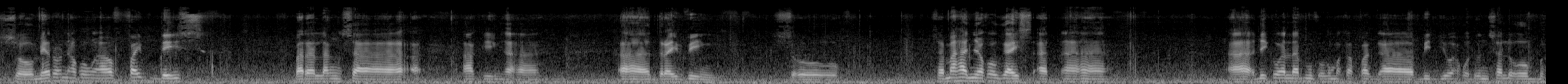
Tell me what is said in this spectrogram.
So meron akong 5 uh, days para lang sa uh, aking uh, uh, driving. So samahan nyo ako guys at uh, uh, di ko alam kung makapag uh, video ako dun sa loob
